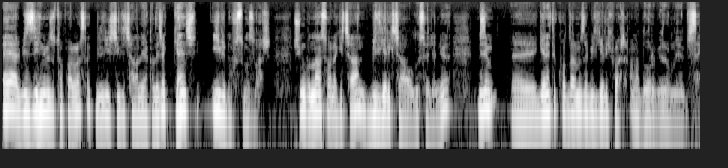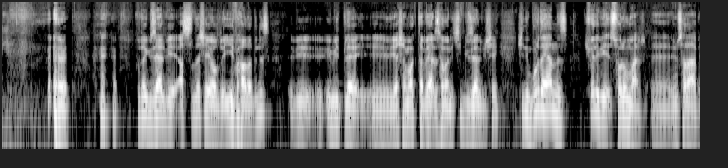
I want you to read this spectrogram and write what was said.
eğer biz zihnimizi toparlarsak bilgi işçiliği çağını yakalayacak genç iyi bir nüfusumuz var. Çünkü bundan sonraki çağın bilgelik çağı olduğu söyleniyor. Bizim e, genetik kodlarımızda bilgelik var ama doğru bir yorumlayabilirsek. evet. Bu da güzel bir aslında şey oldu. İyi bağladınız. Bir ümitle e, yaşamak tabii her zaman için güzel bir şey. Şimdi burada yalnız şöyle bir sorun var e, Ünsal abi.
